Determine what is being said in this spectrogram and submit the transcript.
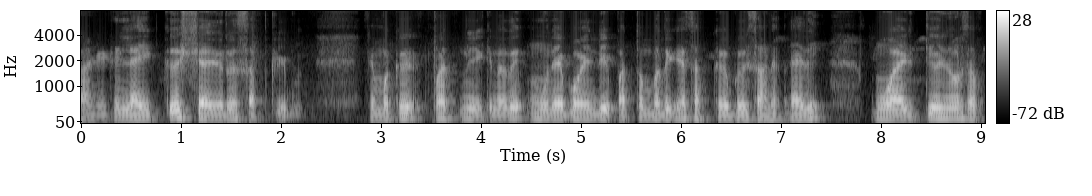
കണ്ടിട്ട് ലൈക്ക് ഷെയർ സബ്സ്ക്രൈബ് നമുക്ക് ഇപ്പം നിൽക്കുന്നത് മൂന്ന് പോയിന്റ് പത്തൊമ്പത് കെ സബ്സ്ക്രൈബേഴ്സാണ് അതായത് മൂവായിരത്തി ഒരുന്നൂറ് സബ്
